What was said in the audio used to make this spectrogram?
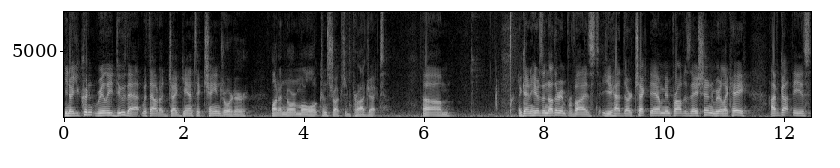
you know, you couldn't really do that without a gigantic change order on a normal construction project. Um, Again, here's another improvised. You had our check dam improvisation. We were like, hey, I've got these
